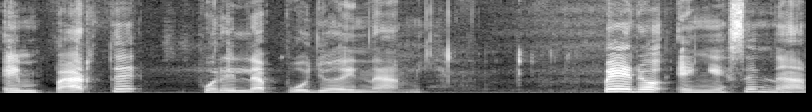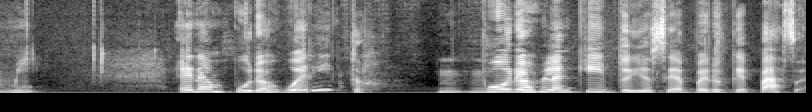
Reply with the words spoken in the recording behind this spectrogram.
en parte por el apoyo de NAMI. Pero en ese NAMI eran puros güeritos, puros blanquitos. Yo decía, pero ¿qué pasa?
